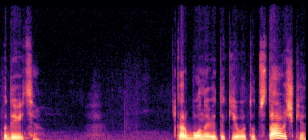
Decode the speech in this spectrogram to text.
Подивіться. Карбонові такі от тут вставочки.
